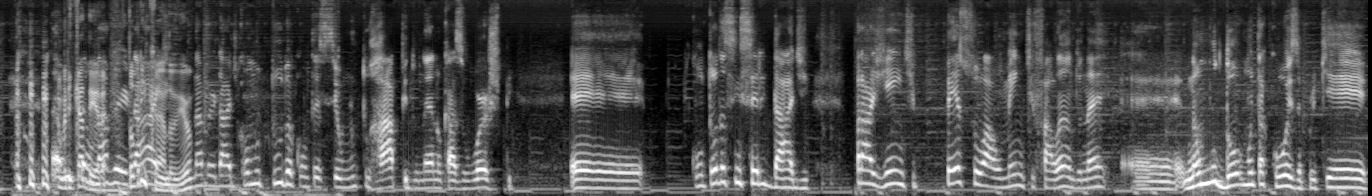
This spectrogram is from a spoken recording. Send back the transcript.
Não, Brincadeira. Então, verdade, Tô brincando, viu? Na verdade, como tudo aconteceu muito rápido, né? No caso, worship, é, com toda sinceridade, pra gente, pessoalmente falando, né? É, não mudou muita coisa, porque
